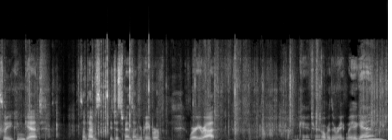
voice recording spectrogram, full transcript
so you can get, sometimes it just depends on your paper where you're at. Okay, turn it over the right way again.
